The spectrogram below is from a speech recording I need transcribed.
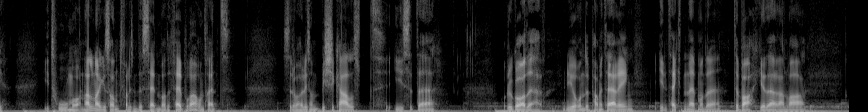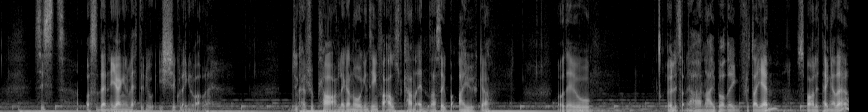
i to måneder eller noe sånt, fra liksom desember til februar omtrent. Så det var liksom bikkjekaldt, isete. Og du går der. Ny runde permittering. Inntekten er på en måte tilbake der han var sist. Og så denne gangen vet en jo ikke hvor lenge det varer. Du kan ikke planlegge noen ting, for alt kan endre seg på ei uke. Og det er jo litt sånn Ja, nei, burde jeg flytte hjem? Spare litt penger der?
